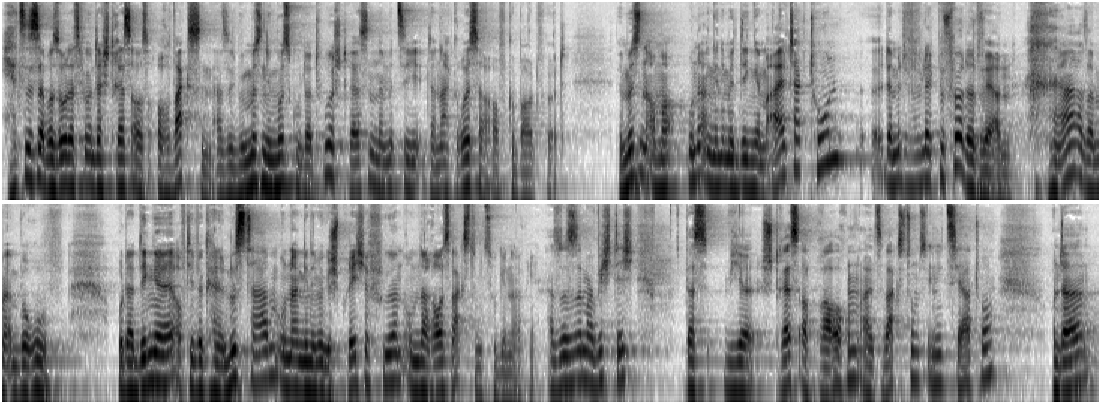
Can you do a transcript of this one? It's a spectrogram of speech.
Jetzt ist es aber so, dass wir unter Stress auch wachsen. Also wir müssen die Muskulatur stressen, damit sie danach größer aufgebaut wird. Wir müssen auch mal unangenehme Dinge im Alltag tun, äh, damit wir vielleicht befördert werden. Ja, sagen wir im Beruf. Oder Dinge, auf die wir keine Lust haben, unangenehme Gespräche führen, um daraus Wachstum zu generieren. Also es ist immer wichtig, dass wir Stress auch brauchen als Wachstumsinitiator. Und da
